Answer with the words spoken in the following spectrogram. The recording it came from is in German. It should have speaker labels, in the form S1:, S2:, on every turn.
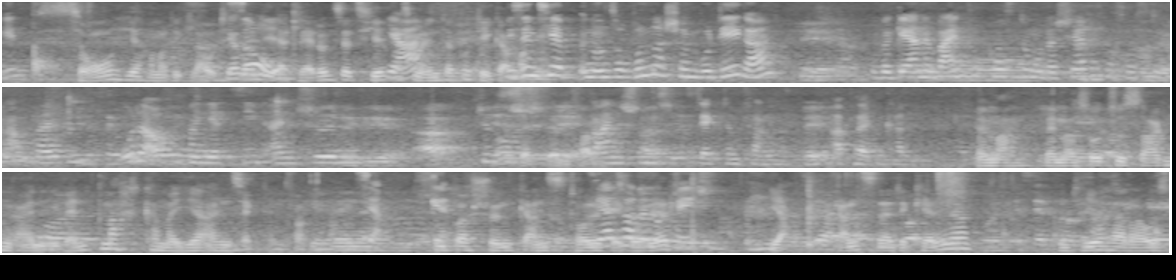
S1: Gehen?
S2: So, hier haben wir die Claudia
S1: So.
S2: und die erklärt uns jetzt hier, was wir in der Bodega
S1: wir sind hier in unserer wunderschönen Bodega, wo wir gerne Weinverkostung oder Sherryverkostung abhalten. Oder auch, wie man jetzt sieht, einen schönen typischen spanischen Sektempfang abhalten kann.
S2: Wenn man, wenn man sozusagen ein Event macht, kann man hier einen Sektempfang machen.
S1: Ja,
S2: Super schön, ganz toll
S1: Sehr tolle. Location.
S2: Ja, ganz nette Kellner. Und hier
S3: heraus.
